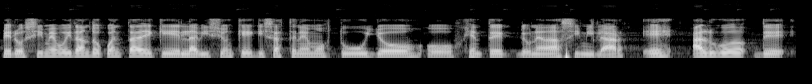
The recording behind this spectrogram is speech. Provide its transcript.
pero sí me voy dando cuenta de que la visión que quizás tenemos tú, yo o gente de una edad similar es algo de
